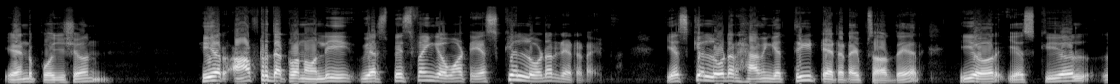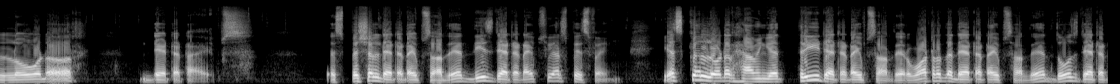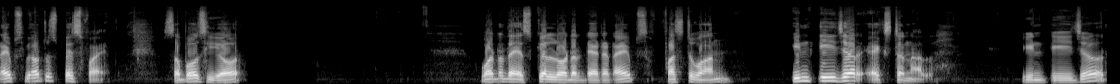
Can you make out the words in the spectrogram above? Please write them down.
end position. Here after that one only we are specifying a what SQL loader data type. SQL loader having a three data types are there. Here SQL loader data types. Special data types are there. These data types we are specifying. SQL loader having a three data types are there. What are the data types are there? Those data types we have to specify. Suppose here what are the SQL loader data types? First one, integer external, integer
